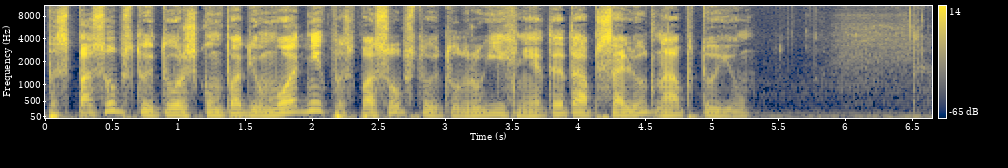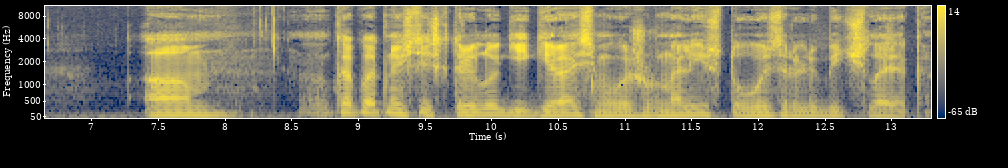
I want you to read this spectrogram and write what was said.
поспособствует творческому подъему. У одних поспособствует, у других нет. Это абсолютно аптую. Как вы относитесь к трилогии Герасимова «Журналисту. Озеро любить человека»?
